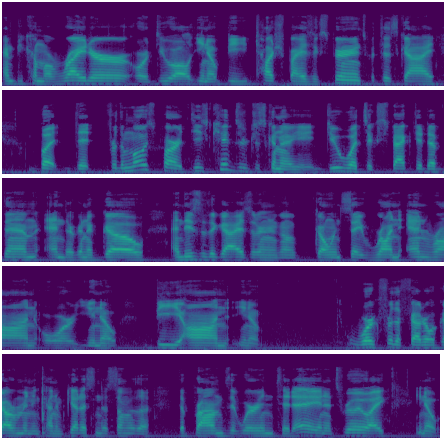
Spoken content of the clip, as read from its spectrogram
and become a writer or do all you know, be touched by his experience with this guy, but that for the most part, these kids are just going to do what's expected of them, and they're going to go. And these are the guys that are going to go and say run Enron or you know be on you know work for the federal government and kind of get us into some of the the problems that we're in today. And it's really like you know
